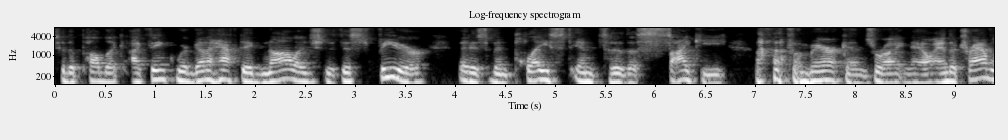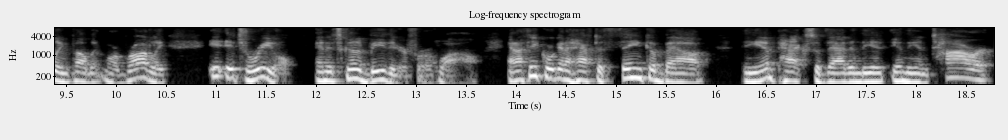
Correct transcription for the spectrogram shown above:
to the public. I think we're going to have to acknowledge that this fear that has been placed into the psyche of Americans right now and the traveling public more broadly, it, it's real and it's going to be there for a while. And I think we're going to have to think about the impacts of that in the in the entire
